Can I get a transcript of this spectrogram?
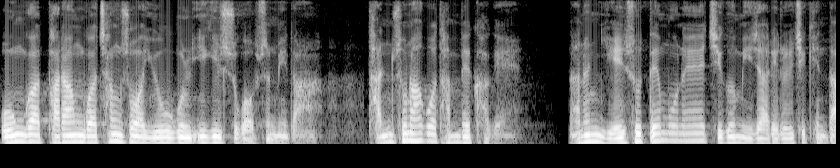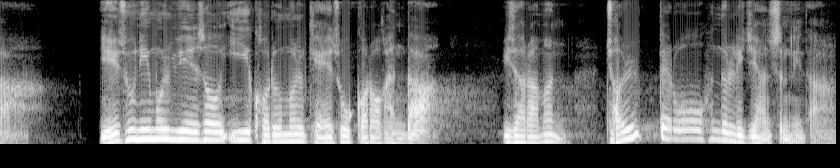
온갖 바람과 창수와 유혹을 이길 수가 없습니다. 단순하고 담백하게 나는 예수 때문에 지금 이 자리를 지킨다. 예수님을 위해서 이 걸음을 계속 걸어간다. 이 사람은 절대로 흔들리지 않습니다.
